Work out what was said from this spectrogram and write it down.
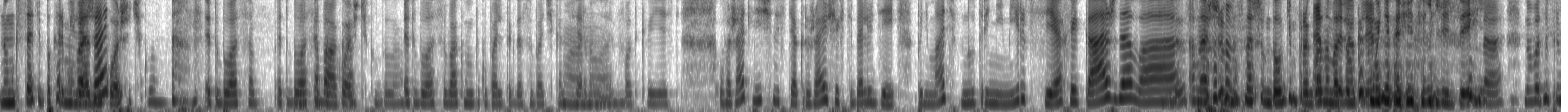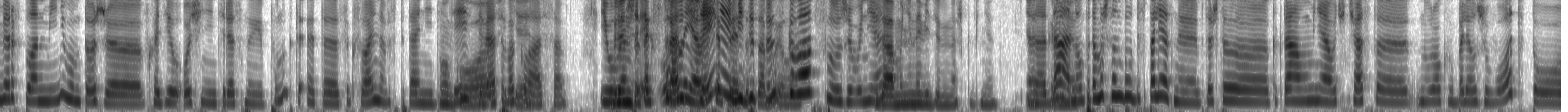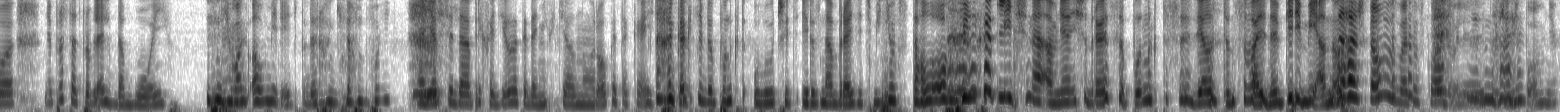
Ну, мы, кстати, покормили Уважать... одну кошечку. Это была, со... это была собака. Это кошечка была. Это была собака, мы покупали тогда собачьи консервы, а, ну фотка есть. Уважать личности окружающих тебя людей, понимать внутренний мир всех и каждого. Да, с, нашим, с нашим долгим прогоном о том, как мы ненавидели людей. Да. Ну вот, например, в план минимум тоже входил очень интересный пункт. Это сексуальное воспитание детей Ого, с девятого класса. И Блин, это так странно, я вообще про медицинского обслуживания. Да, мы ненавидели наш кабинет. Нет, да, ну потому что он был бесполезный, потому что когда у меня очень часто на уроках болел живот, то меня просто отправляли домой. Я могла умереть по дороге домой. А я всегда приходила, когда не хотела на урок, и такая... А как тебе пункт улучшить и разнообразить меню в столовой? Отлично! А мне еще нравится пункт сделать танцевальную перемену. Да, что мы в это вкладывали? Не знаю. не помню.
